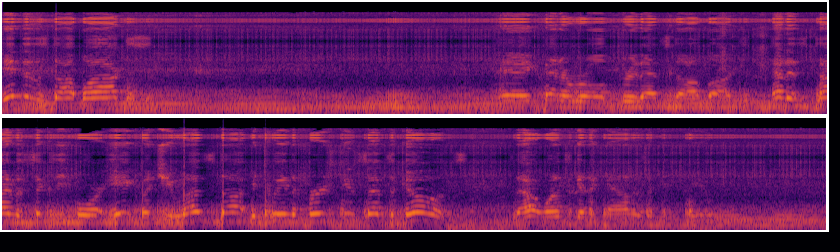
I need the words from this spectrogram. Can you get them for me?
Into the stop box. And kind of rolled through that stop box. Had its time of 64.8, but you must stop between the first two sets of cones. That one's going to count as a DQ.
